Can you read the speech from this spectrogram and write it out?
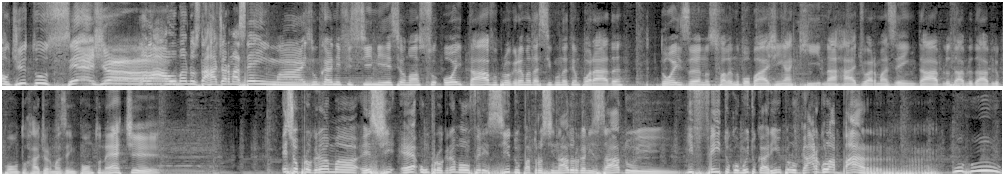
Maldito seja! Olá, humanos da Rádio Armazém! Mais um Carnificine, esse é o nosso oitavo programa da segunda temporada. Dois anos falando bobagem aqui na Rádio Armazém, www.radioarmazém.net. Esse é o programa, este é um programa oferecido, patrocinado, organizado e, e feito com muito carinho pelo Gárgula Bar. Uhul!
